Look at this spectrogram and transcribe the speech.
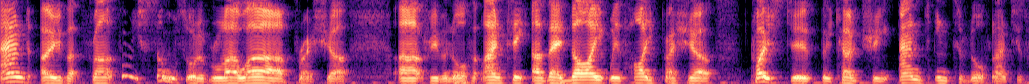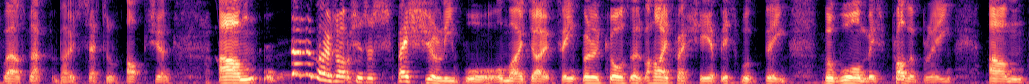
and over France. Probably some sort of lower pressure uh, through the North Atlantic. And then nine with high pressure close to the country and into the North Atlantic as well. So that's the most settled option. Um, none of those options are especially warm, I don't think. But of course, the high pressure here, this would be the warmest probably. Um,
